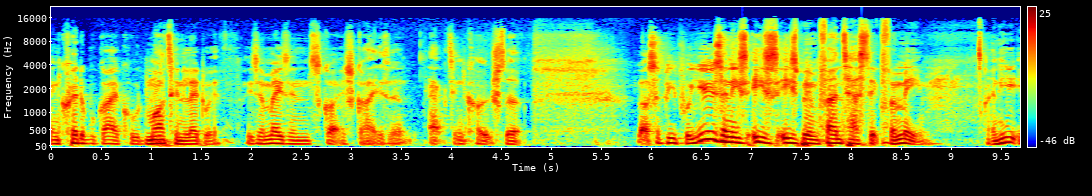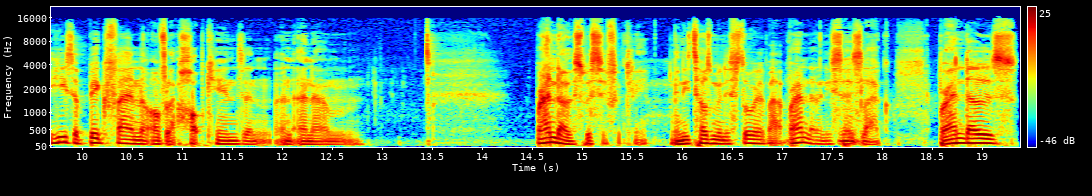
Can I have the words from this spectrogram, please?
incredible guy called Martin Ledwith. He's an amazing Scottish guy. He's an acting coach that lots of people use, and he's he's he's been fantastic for me. And he, he's a big fan of like Hopkins and and, and um Brando specifically, and he tells me the story about Brando, and he says Mm. like, Brando's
